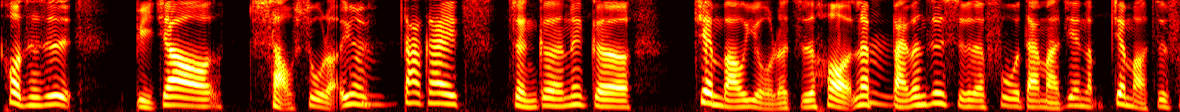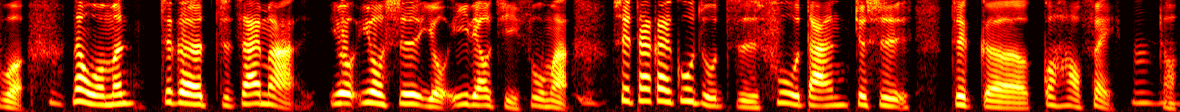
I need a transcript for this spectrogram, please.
或者是比较少数了，因为大概整个那个健保有了之后，那百分之十的负担嘛，健健保支付，那我们这个只灾嘛，又又是有医疗给付嘛，所以大概雇主只负担就是这个挂号费，嗯，哦，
